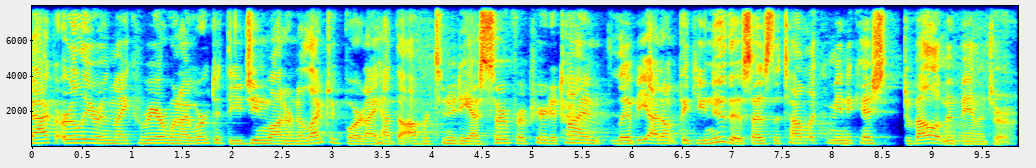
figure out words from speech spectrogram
back earlier in my career, when I worked at the Eugene Water and Electric Board, I had the opportunity, I served for a period of time, Libby, I don't think you knew this, as the telecommunications development manager.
